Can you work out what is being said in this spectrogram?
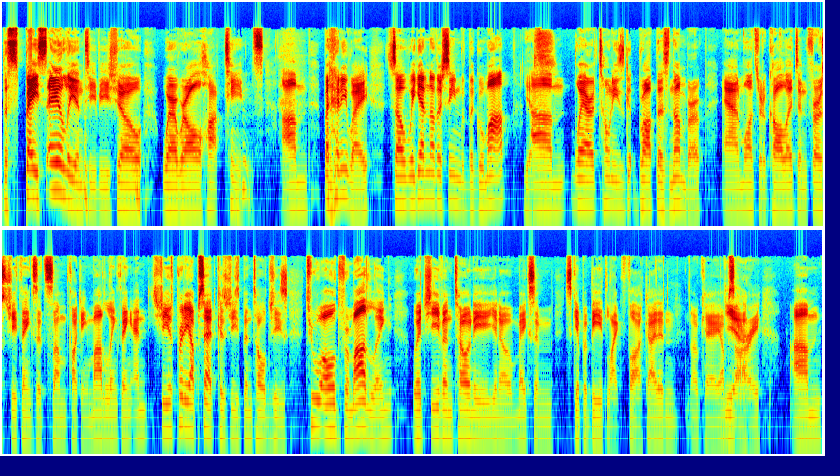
the space alien TV show where we're all hot teens. Um, but anyway, so we get another scene with the Guma, Yes. um, where Tony's brought this number and wants her to call it. And first, she thinks it's some fucking modeling thing, and she is pretty upset because she's been told she's too old for modeling. Which even Tony, you know, makes him skip a beat. Like, fuck, I didn't. Okay, I'm Yeah. sorry. Um,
